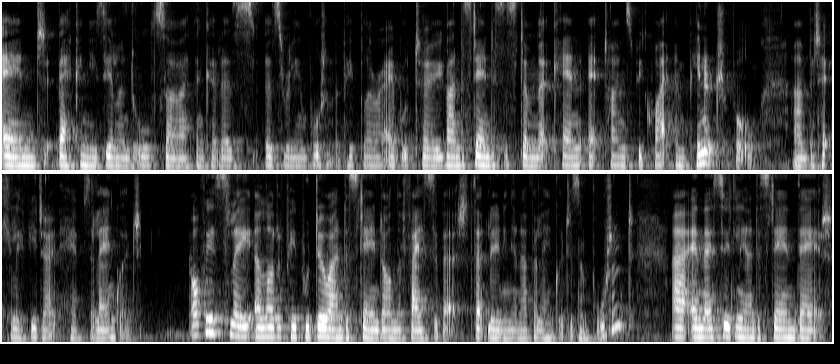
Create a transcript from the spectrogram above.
And back in New Zealand, also, I think it is, is really important that people are able to understand a system that can at times be quite impenetrable, um, particularly if you don't have the language. Obviously, a lot of people do understand on the face of it that learning another language is important, uh, and they certainly understand that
